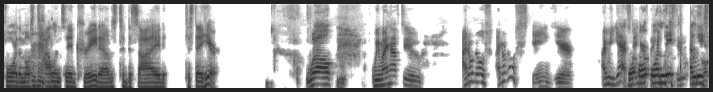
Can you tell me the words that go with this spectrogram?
for the most mm-hmm. talented creatives to decide to stay here? Well, we might have to. I don't know if I don't know if staying here. I mean, yes, or, or, or, at least at least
